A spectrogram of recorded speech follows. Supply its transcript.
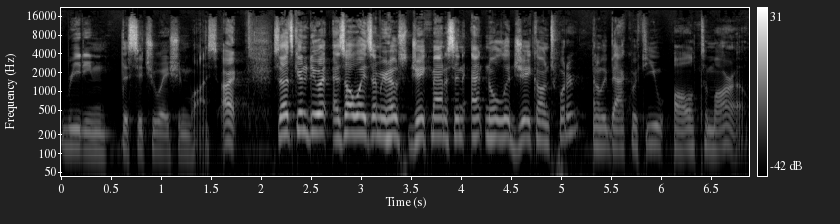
reading the situation wise? All right, so that's going to do it. As always, I'm your host, Jake Madison at NOLA Jake on Twitter, and I'll be back with you all tomorrow.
